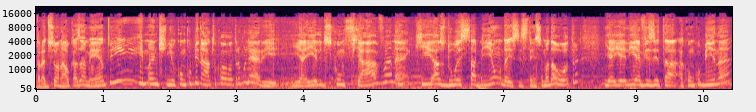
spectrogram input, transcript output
tradicional casamento e, e, mantinha o concubinato com a outra mulher. E, e aí ele desconfiava, né, que as duas sabiam da existência uma da outra. E aí ele ia visitar a concubina,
